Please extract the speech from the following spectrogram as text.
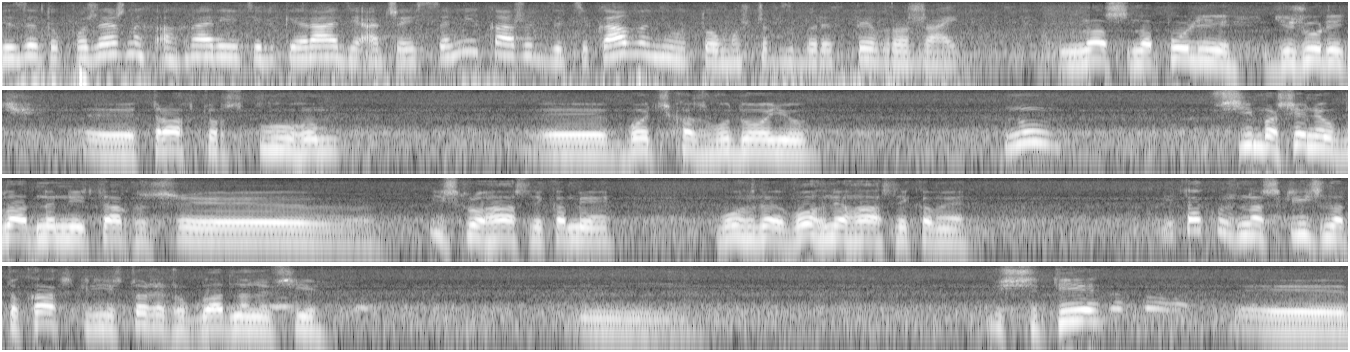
Візиту пожежних аграрії тільки раді, адже й самі кажуть, зацікавлені у тому, щоб зберегти врожай. У нас на полі дежурить е, трактор з плугом, е, бочка з водою. Ну, всі машини обладнані також е, іскрогасниками, вогнегасниками. І також у нас скрізь на токах, скрізь теж обладнані всі щити, е,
